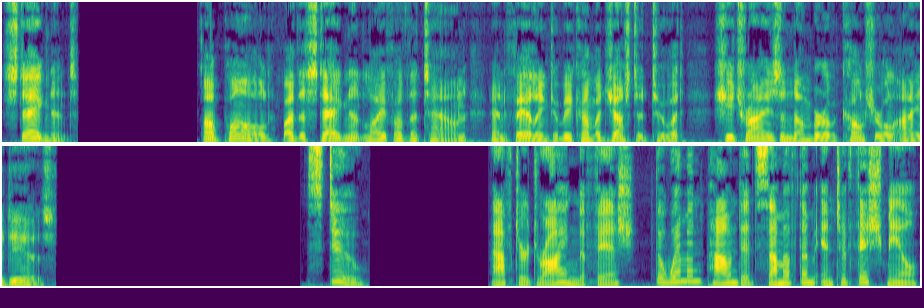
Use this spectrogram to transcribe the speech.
Stagnant. Appalled by the stagnant life of the town and failing to become adjusted to it, she tries a number of cultural ideas. Stew. After drying the fish, the women pounded some of them into fish meal,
